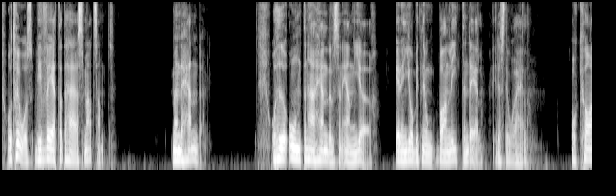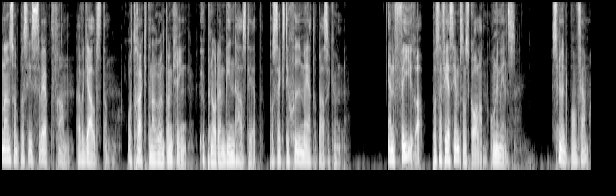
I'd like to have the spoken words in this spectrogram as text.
Och tro oss, vi vet att det här är smärtsamt. Men det hände. Och hur ont den här händelsen än gör är den jobbigt nog bara en liten del i det stora hela. Orkanen som precis svept fram över Galveston och trakterna runt omkring uppnådde en vindhastighet på 67 meter per sekund. En fyra på Safia Simpson-skalan, om ni minns. Snudd på en femma.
